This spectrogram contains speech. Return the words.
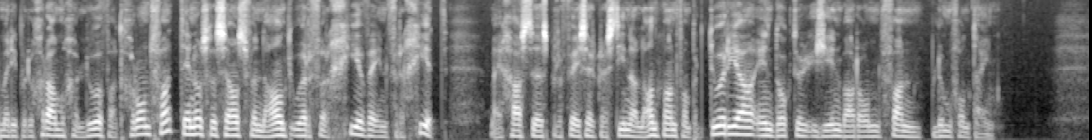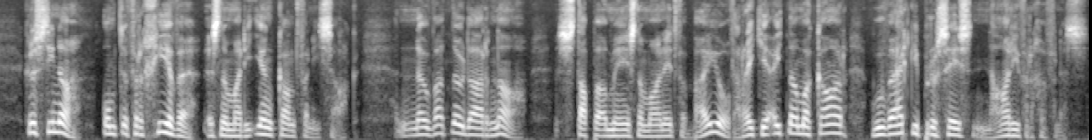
met die program Geloof wat grondvat en ons gesels vanaand oor vergewe en vergeet. My gaste is professor Christina Landman van Pretoria en dokter Eugene Baron van Bloemfontein. Christina, om te vergewe is nou maar die een kant van die saak. Nou wat nou daarna? Stappe 'n mens nou maar net verby of ry jy uit na mekaar? Hoe werk die proses na die vergifnis?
